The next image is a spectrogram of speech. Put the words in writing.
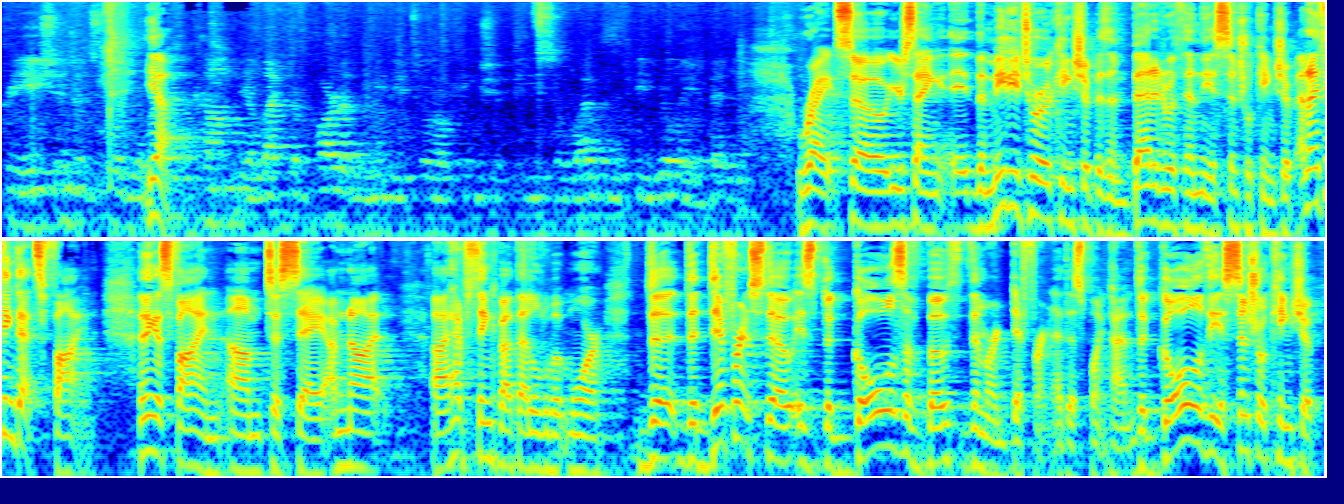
creation, it's for the Yeah. become the elector part of the mediatorial kingship piece, so why wouldn't it be really embedded? Right. So you're saying eh, the mediatorial kingship is embedded within the essential kingship, and I think that's fine. I think that's fine um, to say. I'm not. I'd have to think about that a little bit more. The, the difference, though, is the goals of both of them are different at this point in time. The goal of the essential kingship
